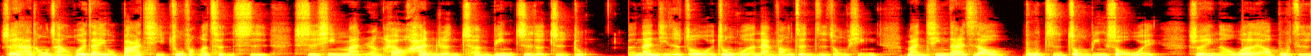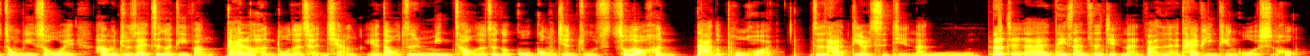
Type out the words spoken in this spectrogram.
所以他通常会在有八旗驻防的城市实行满人还有汉人承并制的制度。南京是作为中国的南方政治中心，满清当然是要布置重兵守卫，所以呢，为了要布置重兵守卫，他们就在这个地方盖了很多的城墙，也导致明朝的这个故宫建筑受到很大的破坏。这是他的第二次劫难。那接下来第三次劫难发生在太平天国的时候。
